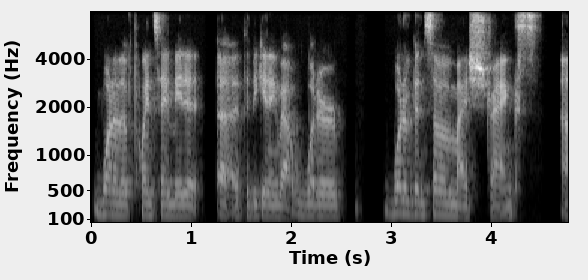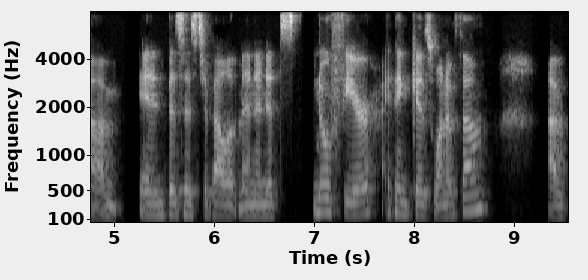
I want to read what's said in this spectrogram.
one of the points I made it uh, at the beginning about what are what have been some of my strengths. um, in business development, and it's no fear. I think is one of them. Um,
